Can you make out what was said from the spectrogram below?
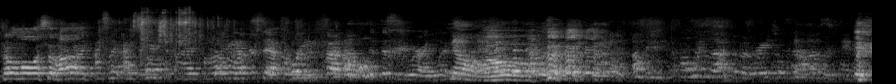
Tell them all I said hi. I was like, I swear she probably Don't thought be upset when you found out that this is where I went. No. Oh. Oh, we left them at Rachel's house. Okay.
